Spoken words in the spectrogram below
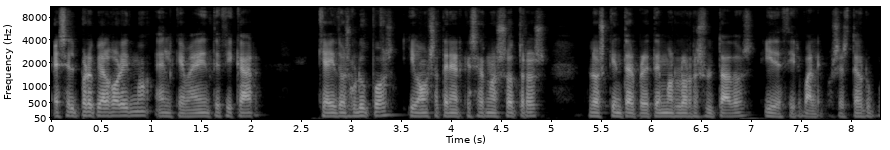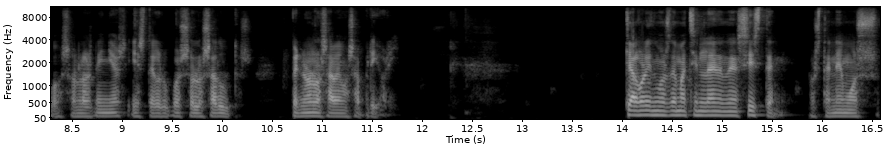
Es el propio algoritmo el que va a identificar que hay dos grupos y vamos a tener que ser nosotros los que interpretemos los resultados y decir, vale, pues este grupo son los niños y este grupo son los adultos, pero no lo sabemos a priori. ¿Qué algoritmos de Machine Learning existen? Pues tenemos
